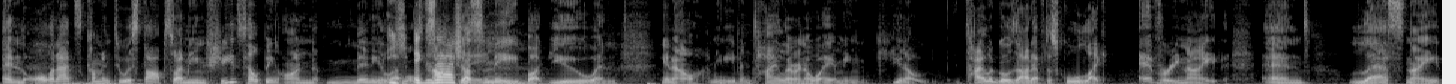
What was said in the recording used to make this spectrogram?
and all of that's coming to a stop. So, I mean, she's helping on many levels, not just me, but you and, you know, I mean, even Tyler in a way. I mean, you know, Tyler goes out after school like every night. And last night,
